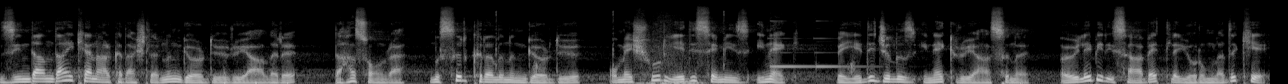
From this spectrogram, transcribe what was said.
Zindandayken arkadaşlarının gördüğü rüyaları, daha sonra Mısır kralının gördüğü o meşhur yedi semiz inek ve yedi cılız inek rüyasını öyle bir isabetle yorumladı ki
